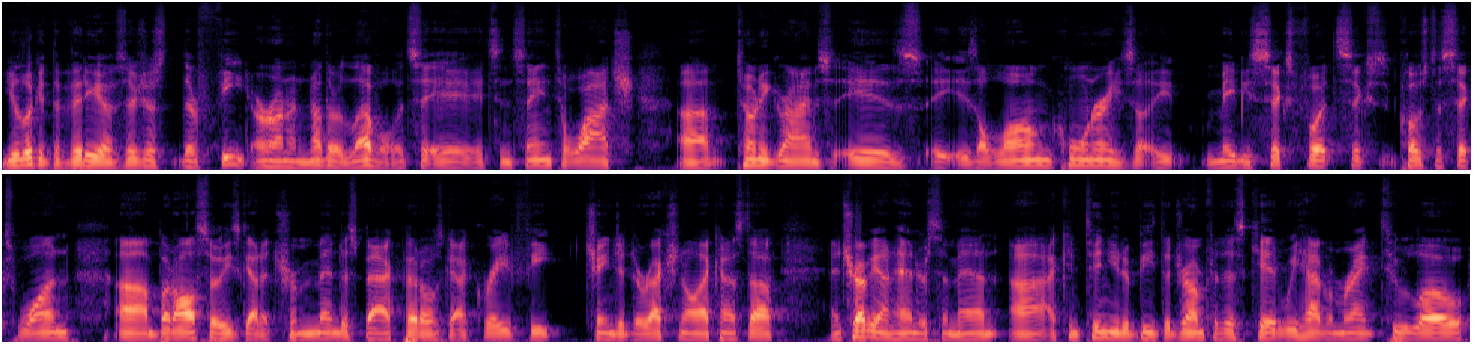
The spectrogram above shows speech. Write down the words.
you look at the videos, they're just their feet are on another level. It's it's insane to watch. Um, Tony Grimes is is a long corner. He's a, maybe six foot, six close to six one, uh, but also he's got a tremendous back pedal. He's got great feet, change of direction, all that kind of stuff. And TreVeyon Henderson, man, uh, I continue to beat the drum for this kid. We have him ranked too low.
